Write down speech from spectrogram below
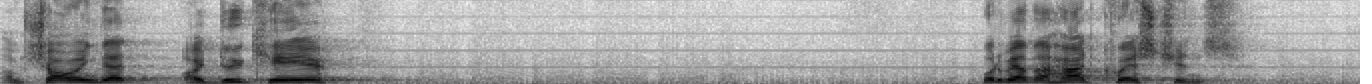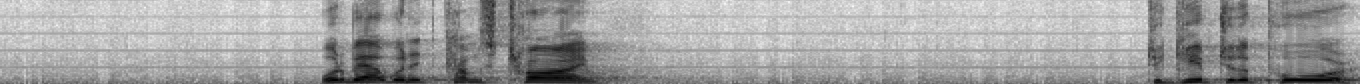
I'm showing that I do care. What about the hard questions? What about when it comes time to give to the poor,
